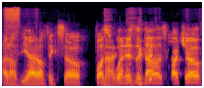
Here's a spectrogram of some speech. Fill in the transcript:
I don't. Yeah, I don't think so. Plus, Not when yet. is the Dallas car show?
